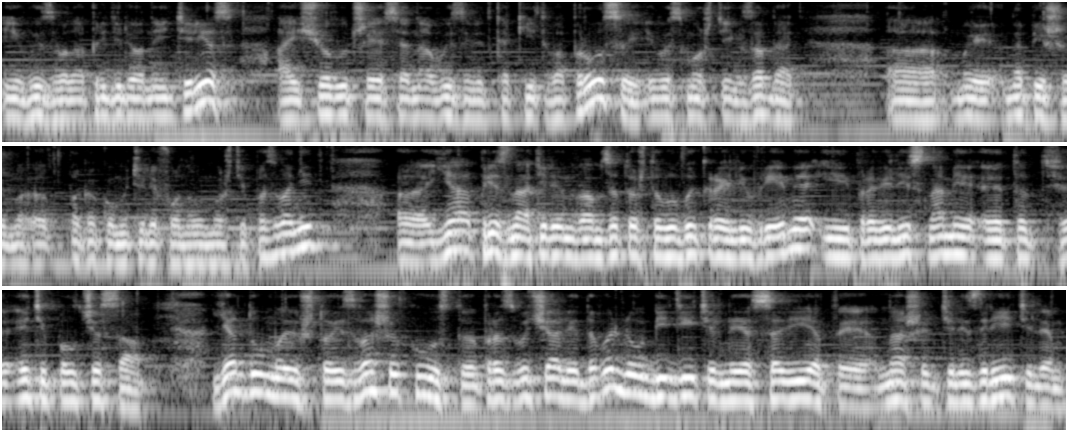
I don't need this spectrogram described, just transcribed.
и вызвала определенный интерес, а еще лучше, если она вызовет какие-то вопросы, и вы сможете их задать. Э, Мы напишем, э, по какому телефону вы можете позвонить. Э, Я признателен вам за то, что вы выкроили время и провели с нами этот, эти полчаса. Я думаю, что из ваших уст прозвучали довольно убедительные советы нашим телезрителям,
